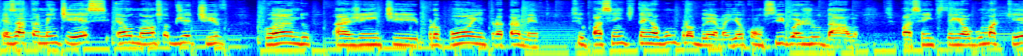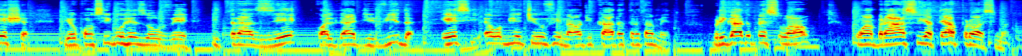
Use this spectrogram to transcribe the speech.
Exatamente esse é o nosso objetivo quando a gente propõe um tratamento. Se o paciente tem algum problema e eu consigo ajudá-lo, se o paciente tem alguma queixa e eu consigo resolver e trazer qualidade de vida, esse é o objetivo final de cada tratamento. Obrigado, pessoal. Um abraço e até a próxima.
